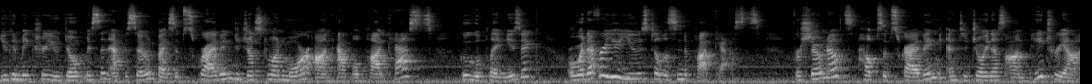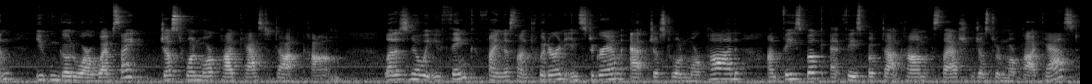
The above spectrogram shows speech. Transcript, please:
You can make sure you don't miss an episode by subscribing to Just One More on Apple Podcasts, Google Play Music, or whatever you use to listen to podcasts. For show notes, help subscribing, and to join us on Patreon, you can go to our website, justonemorepodcast.com. Let us know what you think. Find us on Twitter and Instagram at Just One More Pod, on Facebook at facebook.com slash Just One More Podcast,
